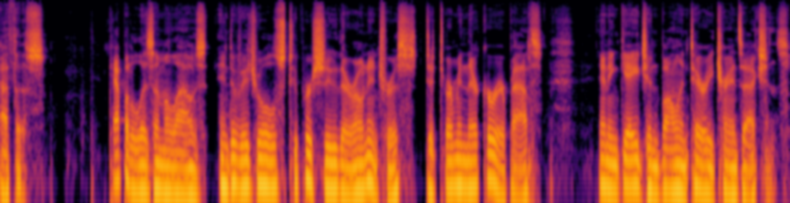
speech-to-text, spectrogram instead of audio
ethos. Capitalism allows individuals to pursue their own interests, determine their career paths, and engage in voluntary transactions.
